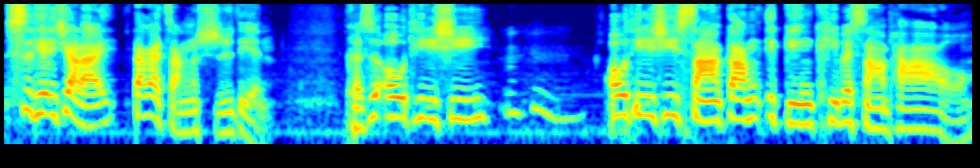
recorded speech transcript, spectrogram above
四天下来大概涨了十点，可是 OTC，OTC 三缸已经 keep 三趴哦，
